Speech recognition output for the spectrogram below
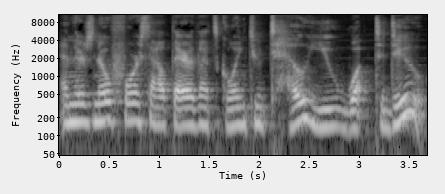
And there's no force out there that's going to tell you what to do.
